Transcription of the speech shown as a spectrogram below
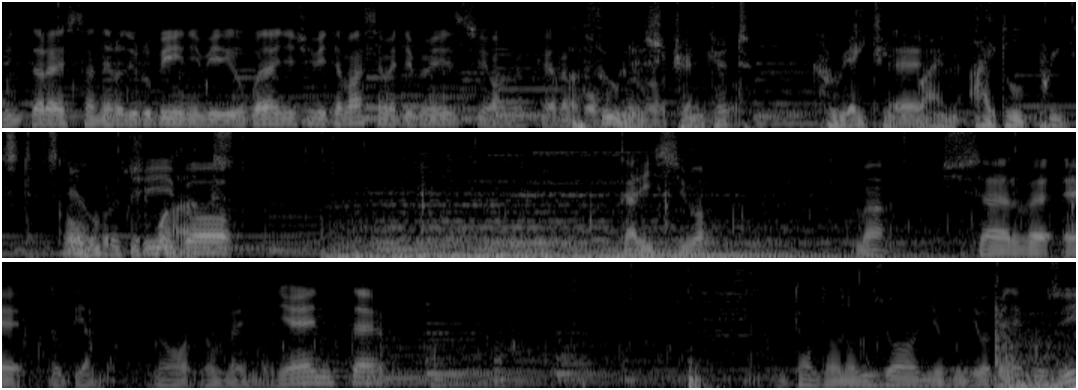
Mi interessa. Nero di rubini. Video. Guadagni 10 vite massime di benedizione. Ok, la compro. foolish trinket created Eh. by an idle priest. Still, Compro cibo. Carissimo. Ma ci serve e dobbiamo. No, non vendo niente. Intanto non ho bisogno, quindi va bene così.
